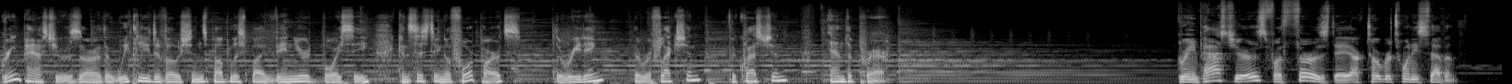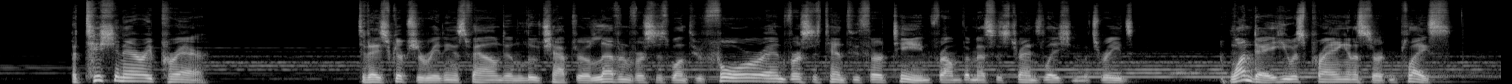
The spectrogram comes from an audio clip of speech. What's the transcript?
Green Pastures are the weekly devotions published by Vineyard Boise, consisting of four parts the reading, the reflection, the question, and the prayer. Green Pastures for Thursday, October 27th. Petitionary Prayer. Today's scripture reading is found in Luke chapter 11, verses 1 through 4, and verses 10 through 13 from the Message translation, which reads One day he was praying in a certain place.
